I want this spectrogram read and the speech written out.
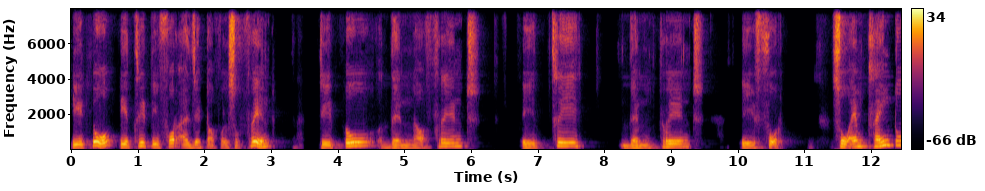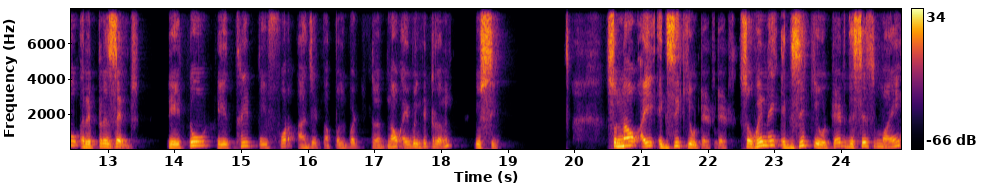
T2, T3, T4 as a tuple. So friend, T2, then uh, friend, T3, then print T4. So I am trying to represent T2, T3, T4 as a tuple, but uh, now I will hit run, you see. So now I executed it. So when I executed, this is my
